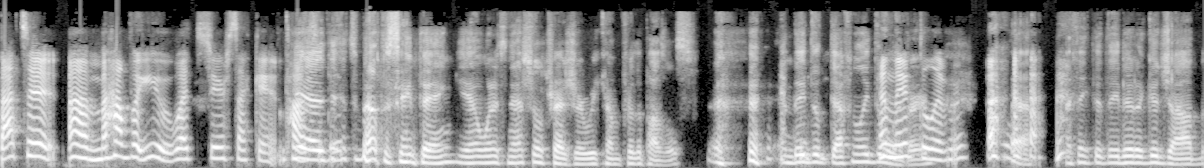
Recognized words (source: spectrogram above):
that's it. Um, how about you? What's your second positive? Yeah, it's about the same thing. You know, when it's National Treasure, we come for the puzzles, and they definitely deliver. and they deliver. yeah, I think that they did a good job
